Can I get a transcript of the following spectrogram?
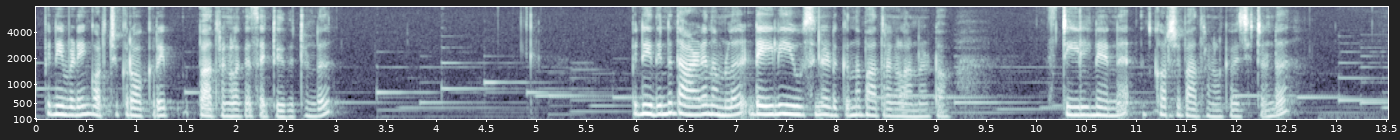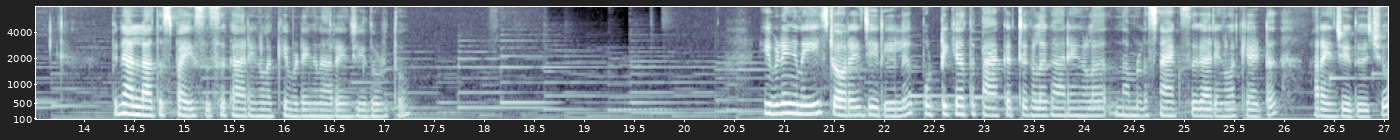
പിന്നെ ഇവിടെയും കുറച്ച് ക്രോക്കറി പാത്രങ്ങളൊക്കെ സെറ്റ് ചെയ്തിട്ടുണ്ട്. പിന്നെ ഇതിന്റെ താഴെ നമ്മൾ ഡെയിലി യൂസിന് എടുക്കുന്ന പാത്രങ്ങളാണ് കേട്ടോ. സ്റ്റീലിന്റെ തന്നെ കുറച്ച് പാത്രങ്ങളൊക്കെ വെച്ചിട്ടുണ്ട്. പിന്നെ അല്ലാത്ത സ്പൈസസ് കാര്യങ്ങളൊക്കെ ഇവിടെ ഇങ്ങനെ അറേഞ്ച് ചെയ്ത് കൊടുത്തു. ഇവിടെ ഇങ്ങനെ ഈ സ്റ്റോറേജ് ഏരിയയിൽ പൊട്ടിക്കാത്ത പാക്കറ്റുകൾ കാര്യങ്ങൾ നമ്മുടെ സ്നാക്സ് കാര്യങ്ങളൊക്കെ ആയിട്ട് അറേഞ്ച് ചെയ്ത് വെച്ചു.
